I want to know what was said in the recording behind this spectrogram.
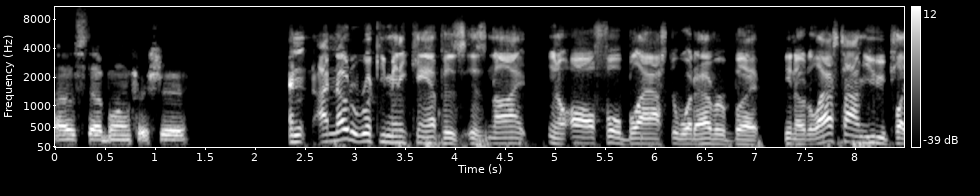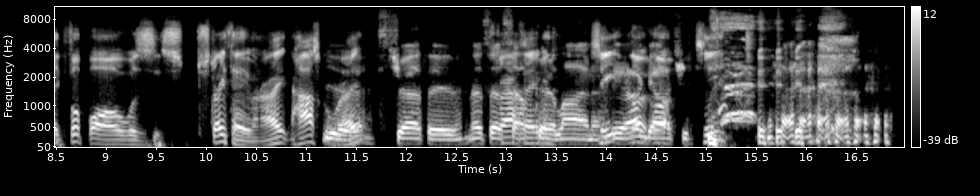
That was step one for sure. And I know the rookie mini camp is is not you know all full blast or whatever, but you know the last time you played football was Strath Haven, right? In high school, yeah, right? Strath Haven. That's at South Carolina. See, yeah, look, I got look, you.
